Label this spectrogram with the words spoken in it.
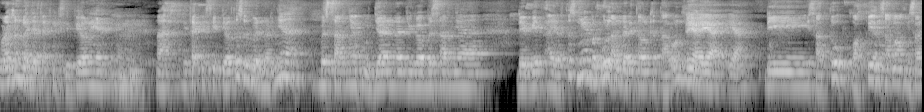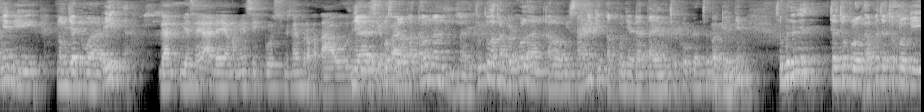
Orang kan belajar teknik sipil nih ya. Hmm. Nah di teknik sipil tuh sebenarnya besarnya hujan dan juga besarnya debit air itu sebenarnya berulang dari tahun ke tahun. Iya iya iya. Di satu waktu yang sama misalnya di 6 Januari Dan biasanya ada yang namanya siklus misalnya berapa tahun. ya gitu siklus kan. berapa tahunan. Nah itu tuh akan berulang kalau misalnya kita punya data yang cukup dan sebagainya. Sebenarnya cocok logi apa cocok logi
